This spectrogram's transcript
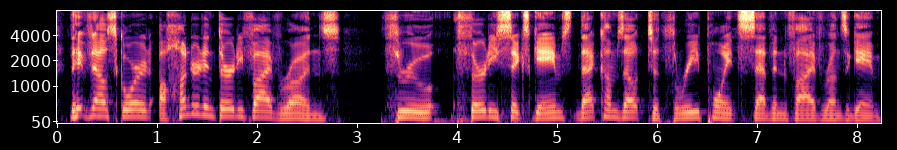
They've now scored 135 runs through 36 games. That comes out to 3.75 runs a game.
